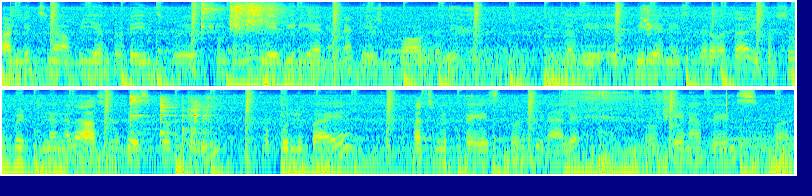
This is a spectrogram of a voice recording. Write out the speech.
పండించిన బియ్యంతో వేయించుకు వేసుకుంటేనే ఏ బిర్యానీ అయినా టేస్ట్ బాగుంటుంది. ఇట్లా బి- బిర్యానీ వేసిన తర్వాత ఇప్పుడు సూప్ పెట్టినాం కదా ఆ సూప్ వేసుకొని తిని ఒక ఉల్లిపాయ పచ్చిమిరపకాయ వేసుకొని తినాలి. ఓకేనా ఫ్రెండ్స్ బాయ్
